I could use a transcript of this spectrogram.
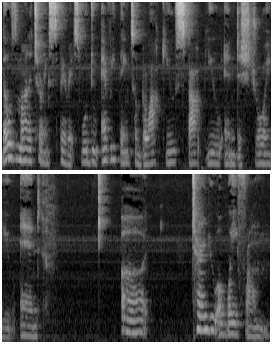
those monitoring spirits will do everything to block you stop you and destroy you and uh turn you away from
